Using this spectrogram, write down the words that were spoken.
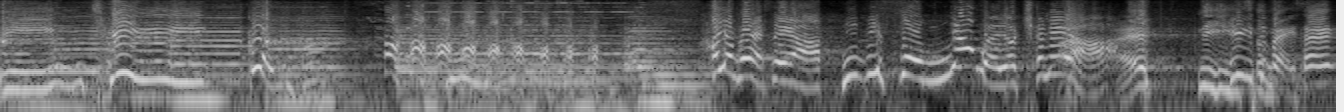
运气公。哈哈哈哈哈哈！还要万岁啊！你比宋娘还要吃力啊！哎。启奏万岁，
